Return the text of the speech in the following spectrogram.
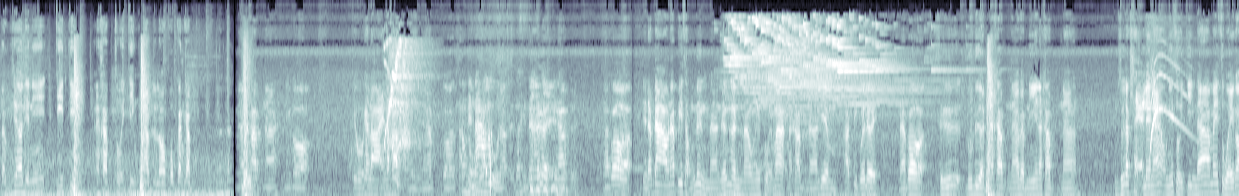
แต่ผมเชื่อเหรียญนี้จี๊ดจริงนะครับ สวยจริงนะครับเดี๋ยวรอพบกันครับนะครับนะนี่ก็ เจโอแคลายนะครับ นี่นะครับ ก็สมต้องเห็นหน้าตัวอยู่นะต้องเห็นหน้าด้วยนะครับ แล้วก็เหรียญดับดาวนะปี 21นะเนื้อเงินนะองค์นี้สวยมากนะครับนะเลี่ยมพลาสติกไว้เลยนะก็ซื้อดูเดือดนะครับนะแบบนี้นะครับนะผมซื้อหลักแสนเลยนะองค์นี้สวยจริงนะไม่สวยก็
